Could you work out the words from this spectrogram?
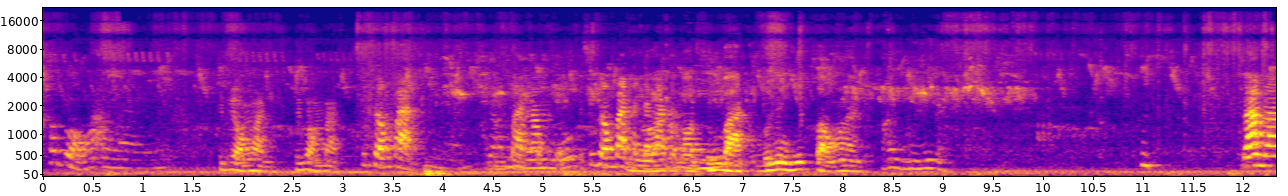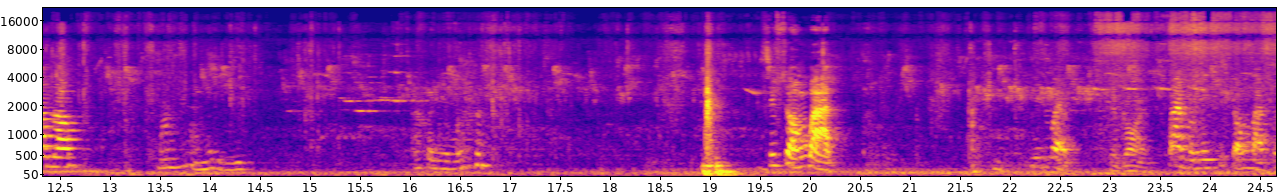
เขาบอกว่าเอาอะไรสิบสองวันสิบสองบาทที่สองบาทเสองบาทลำเด็กสิบสองบาทหันจะมาบตัวอนี้ดสิบบาทบุญนี่ยี่สิบสองเลยลำลำลมันอันนี้ดีำ เอาคนยืมมือสิบสองบาทนี่ไว้เรียบร้อยบ้านตรงนี้สิบสองบาทเล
